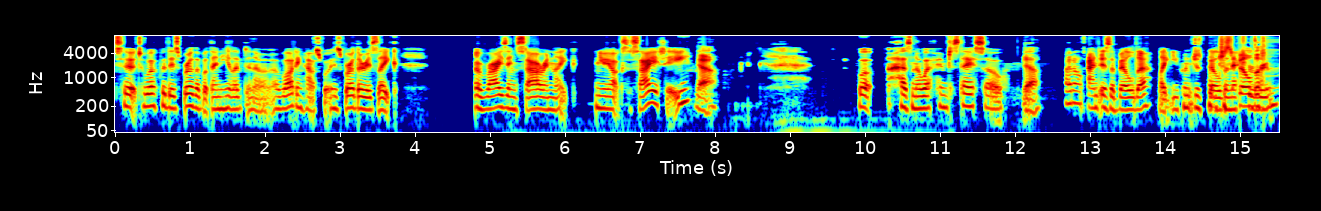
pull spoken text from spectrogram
to to work with his brother, but then he lived in a, a boarding house. But his brother is like a rising star in like New York society, Yeah. Has nowhere for him to stay. So Yeah. I don't and is a builder. Like you couldn't just build Just an extra build a- room.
